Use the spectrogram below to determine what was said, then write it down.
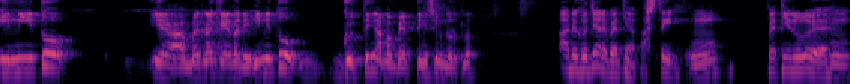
ini tuh ya balik lagi kayak tadi ini tuh good thing apa bad thing sih menurut lo Ada goodnya ada badnya pasti. hmm, Badnya dulu ya. hmm.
